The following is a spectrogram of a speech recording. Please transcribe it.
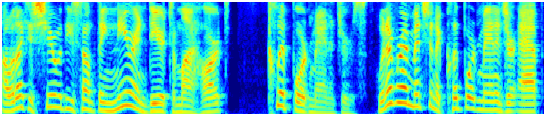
I would like to share with you something near and dear to my heart clipboard managers. Whenever I mention a clipboard manager app,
